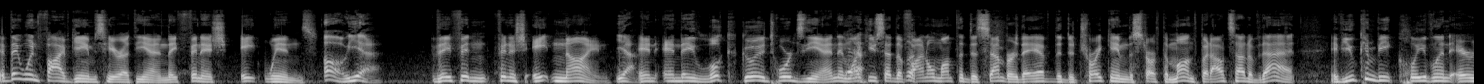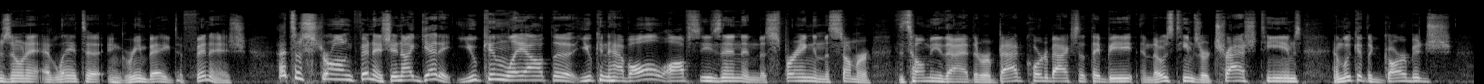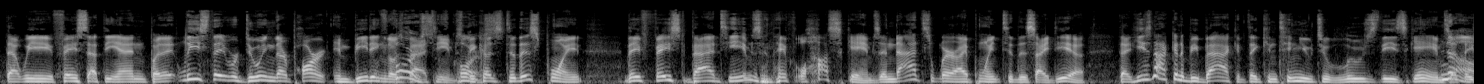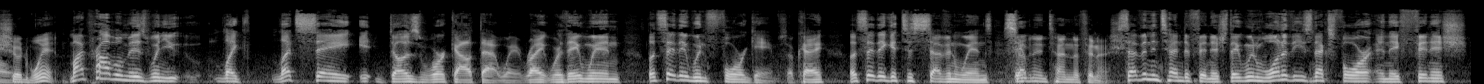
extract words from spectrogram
If they win five games here at the end, they finish eight wins Oh yeah. they fin- finish eight and nine. Yeah. and and they look good towards the end. And Yeah. like you said, the Look. final month of December, they have the Detroit game to start the month. But outside of that, if you can beat Cleveland, Arizona, Atlanta, and Green Bay to finish. That's a strong finish, and I get it. You can lay out the, you can have all offseason and the spring and the summer to tell me that there were bad quarterbacks that they beat, and those teams are trash teams, and look at the garbage that we faced at the end. But at least they were doing their part in beating those course, bad teams because to this point, they've faced bad teams and they've lost games. And that's where I point to this idea that he's not going to be back if they continue to lose these games that they should win. My problem is when you like let's say it does work out that way, right? Where they win, let's say they win 4 games, okay? Let's say they get to 7 wins. They- Seven and ten to finish. 7 and 10 to finish. They win one of these next 4 and they finish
